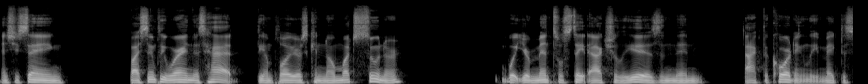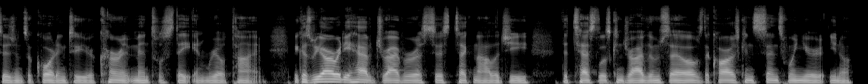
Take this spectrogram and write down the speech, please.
And she's saying by simply wearing this hat, the employers can know much sooner what your mental state actually is and then act accordingly, make decisions according to your current mental state in real time. Because we already have driver assist technology. The Teslas can drive themselves. The cars can sense when you're, you know,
